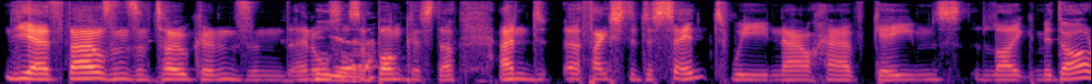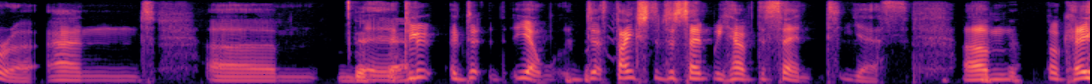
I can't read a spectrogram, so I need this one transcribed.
Yes, thousands of tokens and, and all sorts Yeah. of bonker stuff. And uh, thanks to Descent, we now have games like Middara and um, uh, Glu- uh, d- yeah. D- thanks to Descent, we have Descent. Yes. Um, okay.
